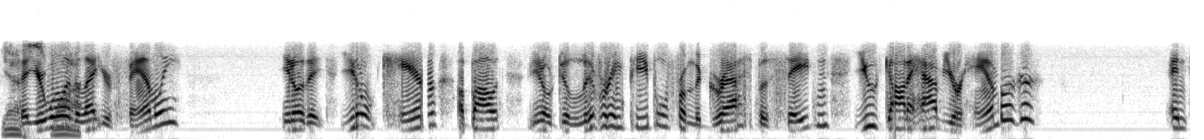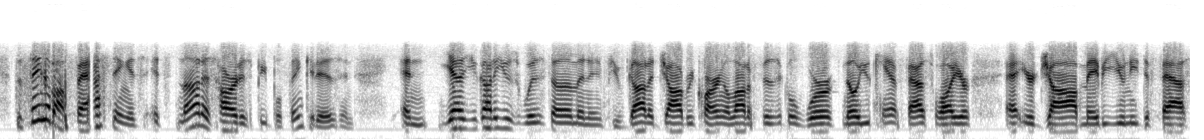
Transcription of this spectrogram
Yes. That you're willing wow. to let your family you know that you don't care about you know delivering people from the grasp of Satan. You got to have your hamburger. And the thing about fasting is it's not as hard as people think it is and and yeah, you got to use wisdom and if you've got a job requiring a lot of physical work, no you can't fast while you're at your job. Maybe you need to fast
